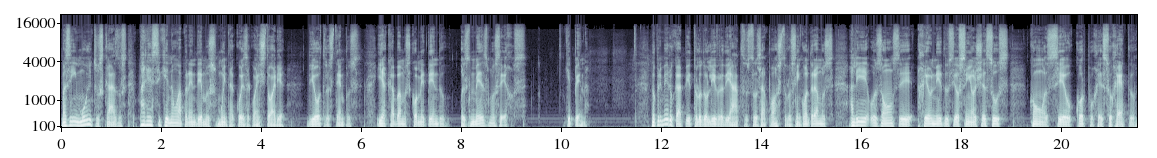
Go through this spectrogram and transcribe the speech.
Mas em muitos casos parece que não aprendemos muita coisa com a história de outros tempos e acabamos cometendo os mesmos erros. Que pena. No primeiro capítulo do livro de Atos dos Apóstolos, encontramos ali os onze reunidos e o Senhor Jesus, com o seu corpo ressurreto,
